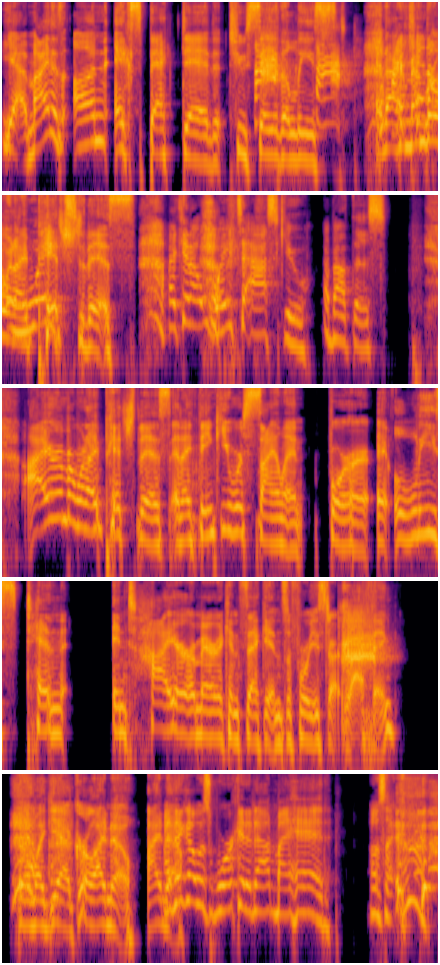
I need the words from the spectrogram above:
Yeah, mine is unexpected to say the least. And I, I remember when I pitched this. I cannot wait to ask you about this. I remember when I pitched this, and I think you were silent for at least 10 entire American seconds before you started laughing. And I'm like, yeah, girl, I know. I know. I think I was working it out in my head. I was like, oh,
